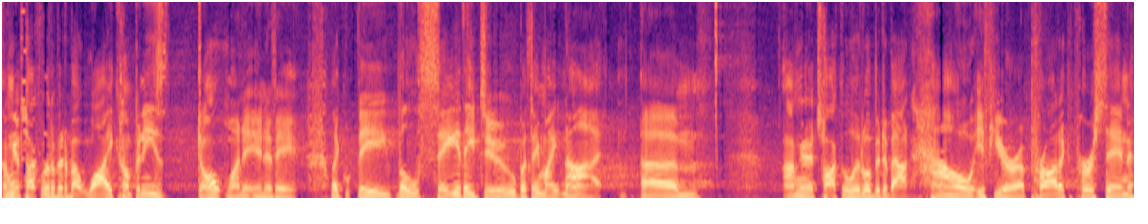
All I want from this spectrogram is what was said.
I'm going to talk a little bit about why companies don't want to innovate. Like they, they'll say they do, but they might not. Um, I'm going to talk a little bit about how, if you're a product person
